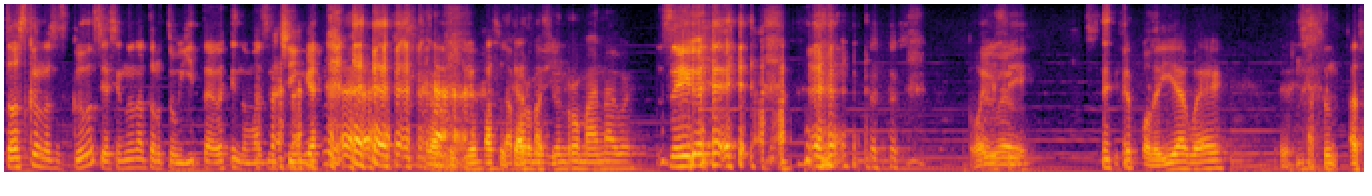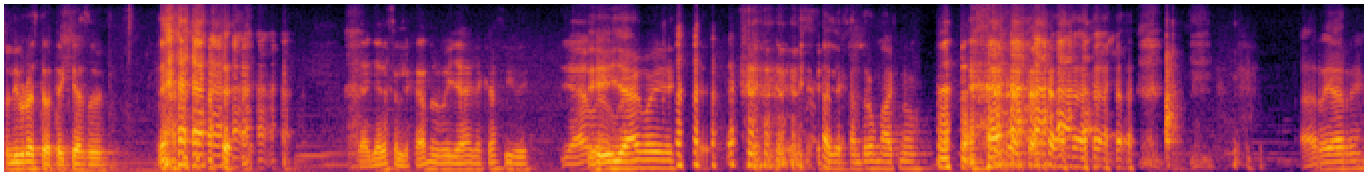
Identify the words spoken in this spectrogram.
Todos con los escudos y haciendo una tortuguita, güey, nomás en chinga. La casa, formación romana, güey. Sí, güey. Oye, Güey. sí. Sí se podría, güey. Eh, Haz un, haz un libro de estrategias, güey. Ya, ya eres Alejandro, güey, ya, ya casi, güey. Ya, güey. Sí, ya, güey. Alejandro Magno. Arre, arre.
